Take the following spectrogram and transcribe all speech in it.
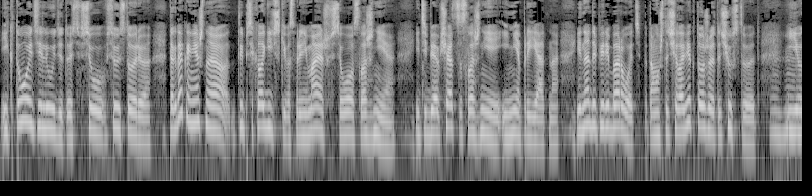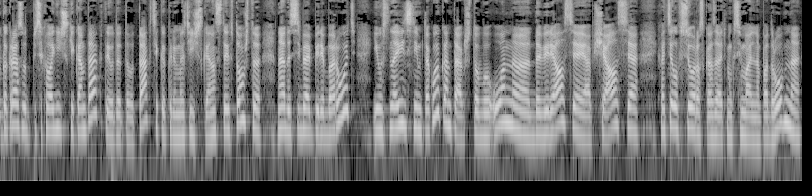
и кто эти люди, то есть всю, всю историю, тогда, конечно, ты психологически воспринимаешь все сложнее, и тебе общаться сложнее и неприятно. И надо перебороть, потому что человек тоже это чувствует. Угу. И как раз вот психологический контакт и вот эта вот тактика крематическая, она состоит в том, что надо себя перебороть и установить с ним такой контакт, чтобы он э, доверялся и общался, хотел все рассказать максимально подробно.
